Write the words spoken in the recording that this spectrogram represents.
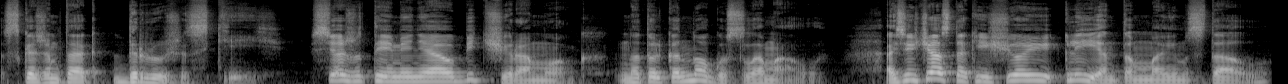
скажем так, дружеский. Все же ты меня убить вчера мог, но только ногу сломал. А сейчас так еще и клиентом моим стал.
